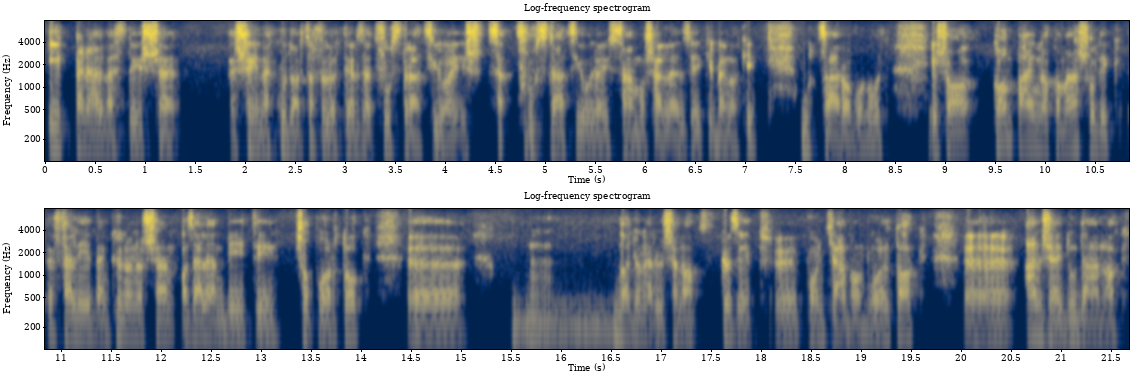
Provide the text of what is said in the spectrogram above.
éppen elvesztése Sének kudarca fölött érzett frusztrációja is, frusztrációja is számos ellenzékiben, aki utcára vonult. És a kampánynak a második felében különösen az LMBT csoportok nagyon erősen a középpontjában voltak. Andrzej Dudának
